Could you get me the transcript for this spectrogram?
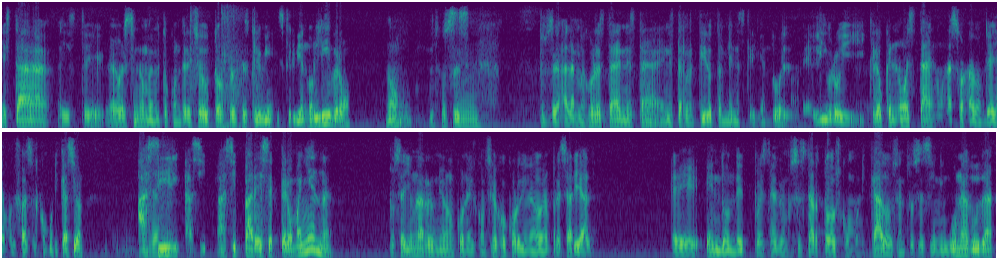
está, este, a ver si no me meto con derecho de autor, pero está escribiendo un libro, ¿no? Entonces, mm. pues a lo mejor está en esta, en este retiro también escribiendo el, libro y creo que no está en una zona donde haya muy fácil comunicación. Así, así, así parece, pero mañana, pues hay una reunión con el Consejo Coordinador Empresarial eh, en donde pues debemos estar todos comunicados. Entonces, sin ninguna duda,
